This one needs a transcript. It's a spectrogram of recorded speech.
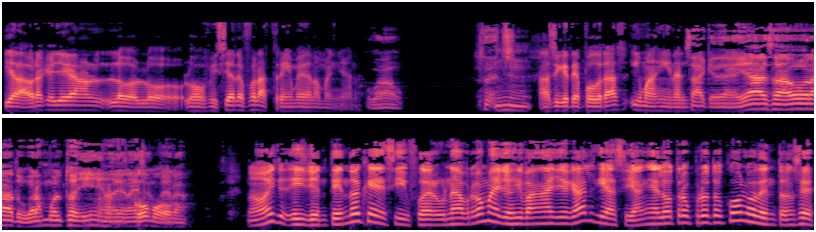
Y a la hora que llegaron los, los, los oficiales fue a las tres y media de la mañana. Wow. Así que te podrás imaginar. O sea, que de allá a esa hora tú hubieras muerto allí. Nadie, nadie ¿Cómo? se entera. No, y, y yo entiendo que si fuera una broma, ellos iban a llegar y hacían el otro protocolo de entonces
